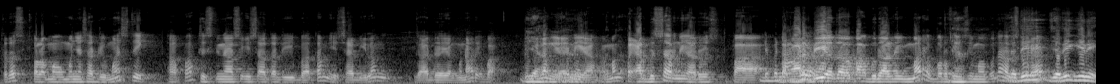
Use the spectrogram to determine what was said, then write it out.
Terus kalau mau menyasar domestik, apa destinasi wisata di Batam ya saya bilang nggak ada yang menarik Pak. Iya, bilang ya iya. ini ya, memang PR besar nih harus Pak Dibenahi Bang Ardi lah. atau Pak Buralimar ya provinsi maupun harus Jadi gerak. jadi gini.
